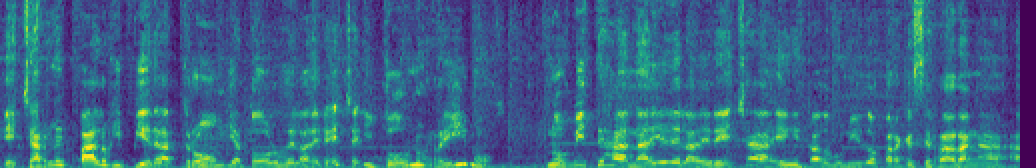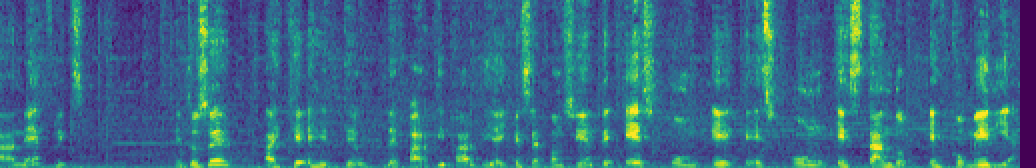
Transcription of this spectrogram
Echarle palos y piedra a Trump y a todos los de la derecha. Y todos nos reímos. No viste a nadie de la derecha en Estados Unidos para que cerraran a, Netflix. Entonces, hay que, eh, de, de parte y parte, hay que ser consciente. Es un, eh, es un stand-up, es comedia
